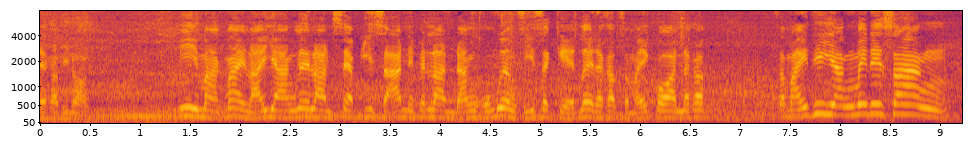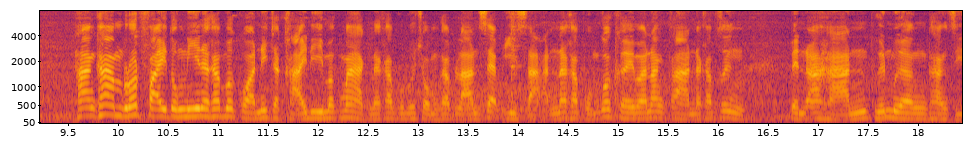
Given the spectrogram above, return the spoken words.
นะครับพี่น้องนี่หมากไม้หลายอย่างเลยร้านแซบอีสานนี่เป็นร้านดังของเมืองศรีสะเกดเลยนะครับ สมัยก่อนนะครับ สมัยที่ยังไม่ได้สร้างทางข้ามรถไฟตรงนี้นะครับ เมื่อก่อนนี้จะขายดีมากๆนะครับคุณผู้ชมครับร้านแซบอีสานนะครับ ผมก็เคยมานั่งทานนะครับ ซึ่งเป็นอาหารพื้นเมืองทางศรี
